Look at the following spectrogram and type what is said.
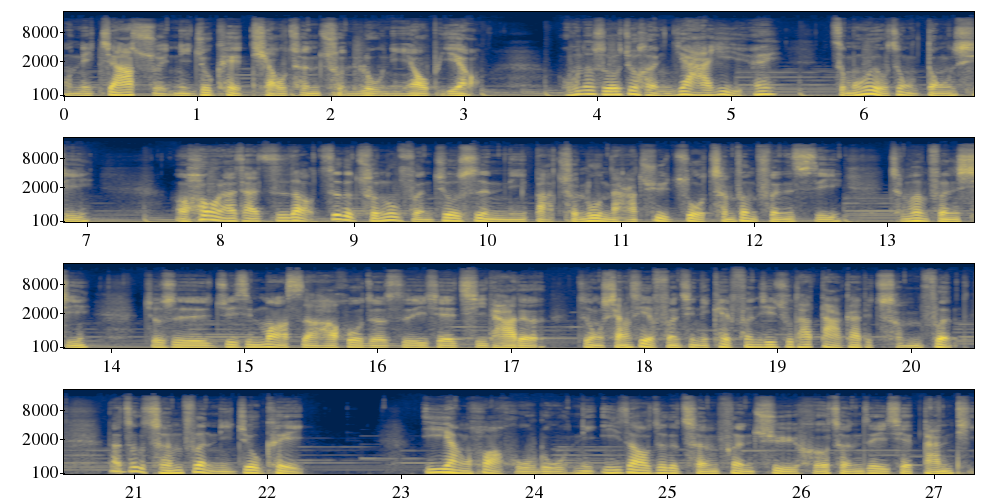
哦。”你加水，你就可以调成纯露，你要不要？我们那时候就很讶异，哎，怎么会有这种东西？哦，后来才知道，这个纯露粉就是你把纯露拿去做成分分析，成分分析就是 GC-MS 啊，或者是一些其他的这种详细的分析，你可以分析出它大概的成分。那这个成分你就可以依样画葫芦，你依照这个成分去合成这一些单体。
